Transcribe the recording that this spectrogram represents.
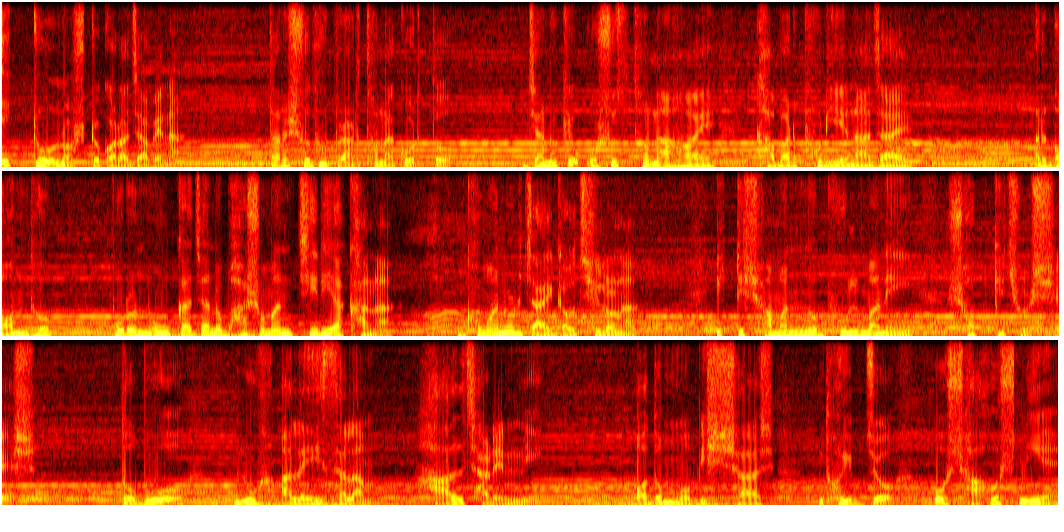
একটুও নষ্ট করা যাবে না। তারা শুধু প্রার্থনা করত, যেন কেউ অসুস্থ না হয়, খাবার ফুরিয়ে না যায়। আর গন্ধ? পুরো নৌকা যেন ভাসমান চিড়িয়াখানা। ঘুমানোর জায়গাও ছিল না। একটি সামান্য ভুল মানেই সব কিছুর শেষ। তবুও নূহ আলহিসাল্লাম হাল ছাড়েননি। অদম্য বিশ্বাস, ধৈর্য ও সাহস নিয়ে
